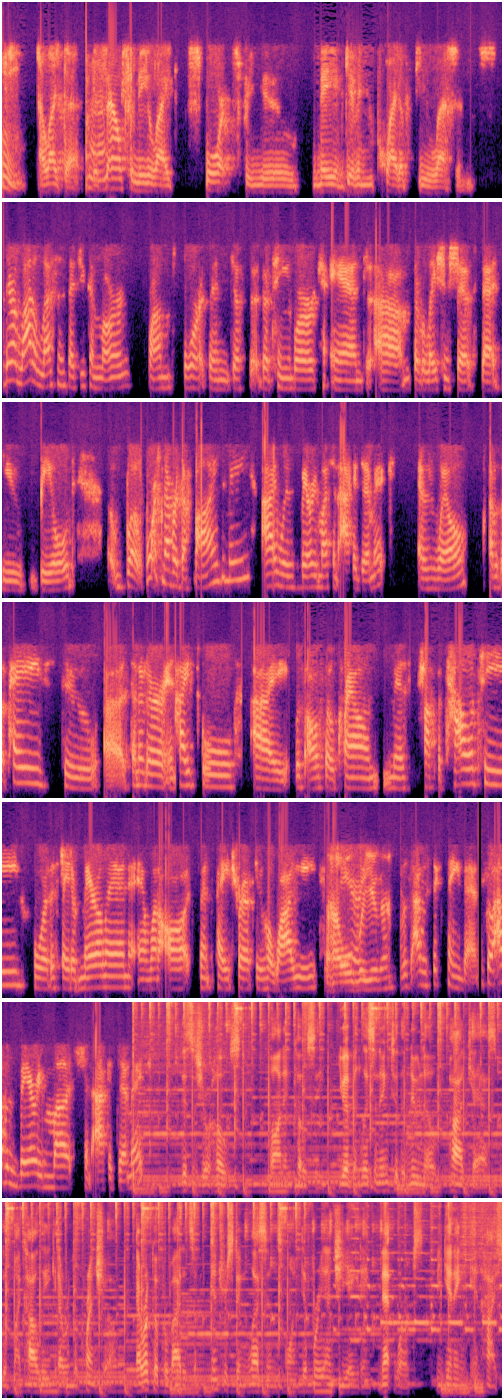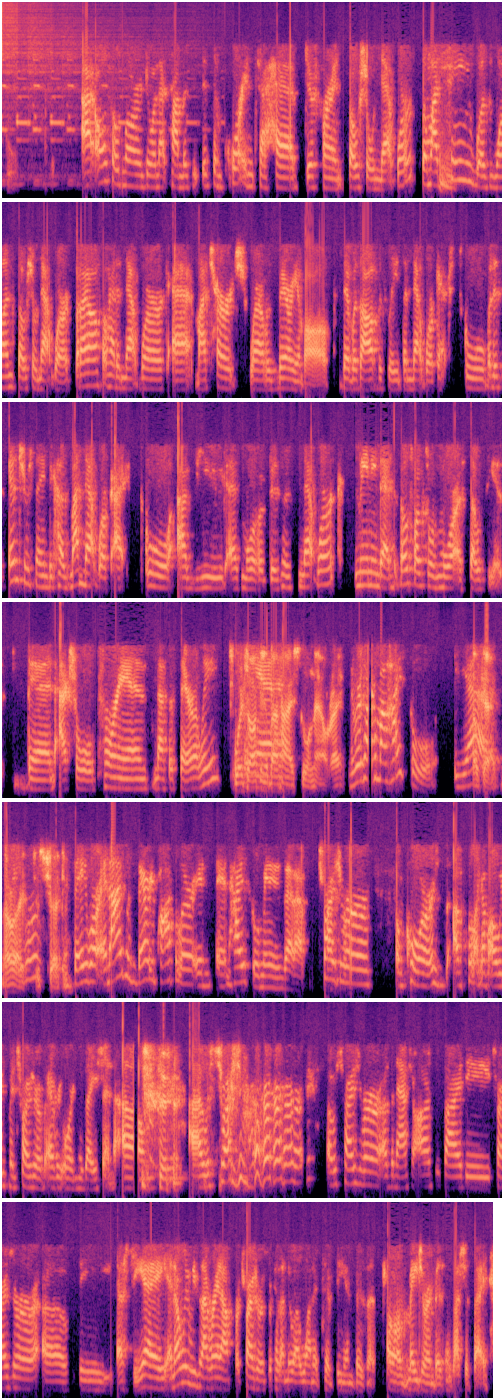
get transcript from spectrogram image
Hmm. I like that. Uh-huh. It sounds to me like sports for you may have given you quite a few lessons. There are a lot of lessons that you can learn from sports and just the, the teamwork and um, the relationships that you build. But sports never defined me. I was very much an academic as well. I was a page to a senator in high school. I was also crowned Miss Hospitality for the state of Maryland and won an all expense paid trip to Hawaii. How very, old were you then? I was, I was 16 then. So I was very much an academic. This is your host, Vaughn Nkosi. You have been listening to the New Note podcast with my colleague Erica Crenshaw. Erica provided some interesting lessons on differentiating networks beginning in high school. I also learned during that time it's, it's important to have different social networks. So my mm. team was one social network, but I also had a network at my church where I was very involved. There was obviously the network at school, but it's interesting because my network at school I viewed as more of a business network, meaning that those folks were more associates than actual friends necessarily. We're talking and about high school now, right? We're talking about high school. Yeah. Okay. All right. Were, Just checking. They were, and I was very popular in, in high school, meaning that I was treasurer, of course, I feel like I've always been treasurer of every organization. Um, I was treasurer. I was treasurer of the National Honor Society, treasurer of the SGA, and the only reason I ran out for treasurer was because I knew I wanted to be in business or major in business, I should say.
